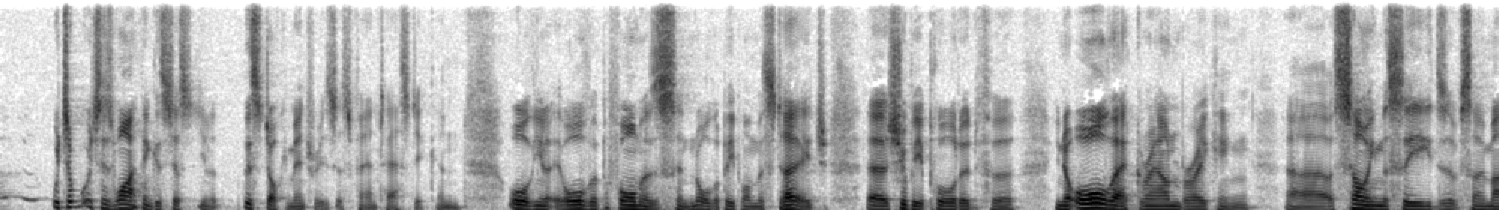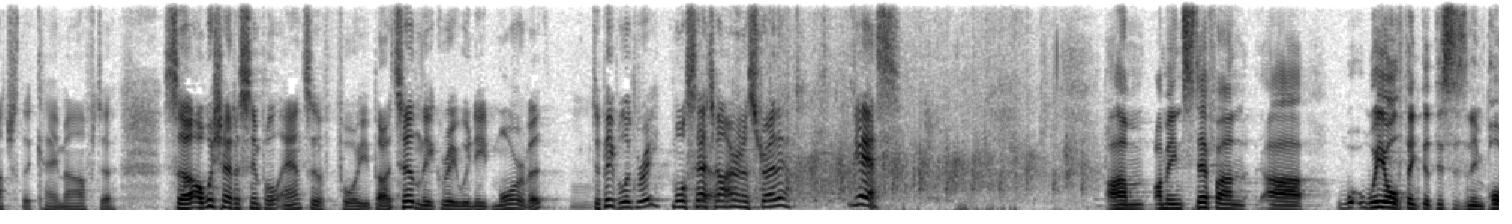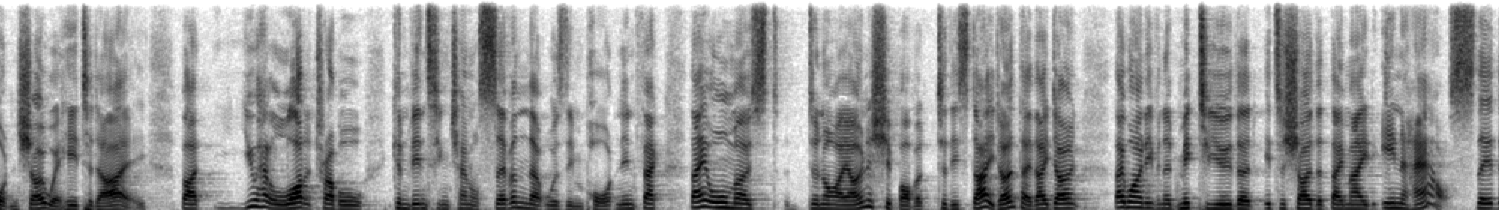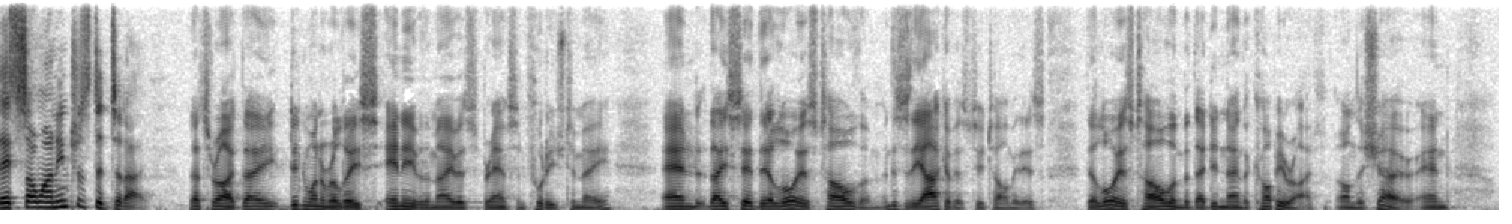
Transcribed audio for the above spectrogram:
which, which is why I think it's just, you know, this documentary is just fantastic, and all you know, all the performers and all the people on the stage uh, should be applauded for you know all that groundbreaking. Uh, sowing the seeds of so much that came after. So I wish I had a simple answer for you, but I certainly agree we need more of it. Do people agree? More satire yeah. in Australia? Yes. Um, I mean, Stefan, uh, we all think that this is an important show. We're here today. But you had a lot of trouble convincing Channel 7 that was important. In fact, they almost deny ownership of it to this day, don't they? They don't. They won't even admit to you that it's a show that they made in-house. They're, they're so uninterested today. That's right. They didn't want to release any of the Mavis Bramston footage to me. And they said their lawyers told them, and this is the archivist who told me this, their lawyers told them that they didn't own the copyright on the show. And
